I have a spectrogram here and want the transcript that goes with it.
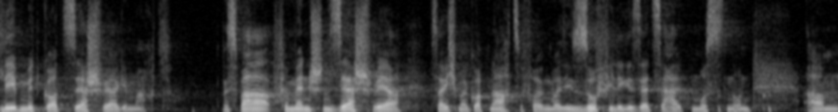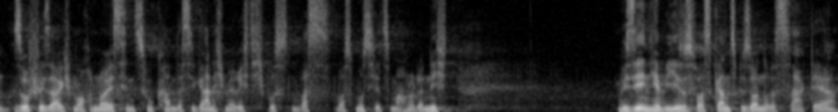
Leben mit Gott sehr schwer gemacht. Es war für Menschen sehr schwer, sage ich mal, Gott nachzufolgen, weil sie so viele Gesetze halten mussten und ähm, so viel, sage ich mal, auch Neues hinzukam, dass sie gar nicht mehr richtig wussten, was, was muss ich jetzt machen oder nicht. Wir sehen hier, wie Jesus was ganz Besonderes sagt. Er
